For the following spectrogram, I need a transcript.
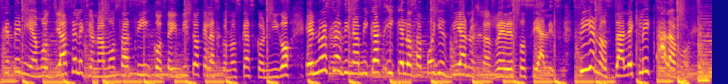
que teníamos, ya seleccionamos a cinco Te invito a que las conozcas conmigo en nuestras dinámicas y que los apoyes vía nuestras redes sociales. Síguenos, dale click al amor.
